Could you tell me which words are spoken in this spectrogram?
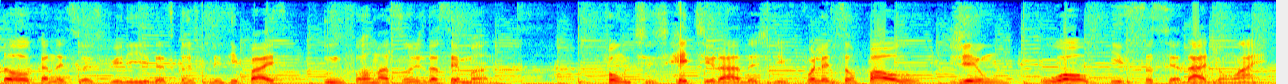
toca nas suas feridas com as principais informações da semana. Fontes retiradas de Folha de São Paulo, G1, UOL e Sociedade Online.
